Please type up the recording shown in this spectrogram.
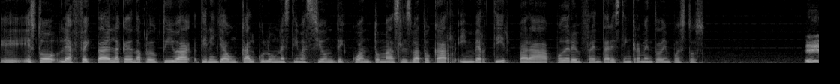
eh, ¿esto le afecta en la cadena productiva? ¿Tienen ya un cálculo, una estimación de cuánto más les va a tocar invertir para poder enfrentar este incremento de impuestos? Eh,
